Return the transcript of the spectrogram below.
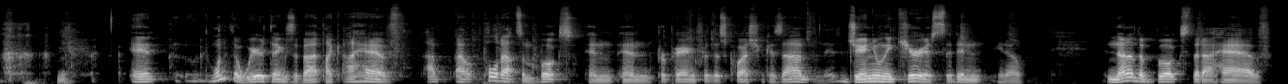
And one of the weird things about like I have I, I pulled out some books and and preparing for this question because I'm genuinely curious. They didn't, you know, none of the books that I have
